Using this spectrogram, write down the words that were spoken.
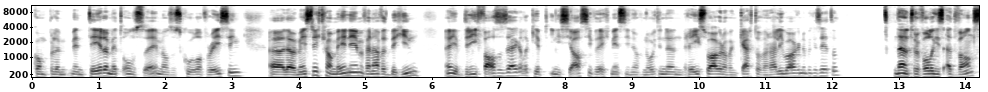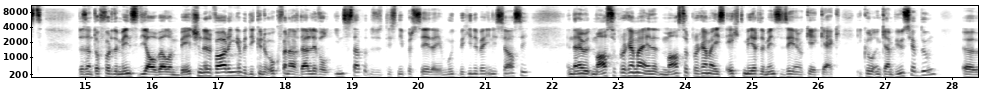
complementeren met, ons, met onze School of Racing. Dat we mensen echt gaan meenemen vanaf het begin. Je hebt drie fases eigenlijk. Je hebt initiatie, voor echt mensen die nog nooit in een racewagen of een kart of een rallywagen hebben gezeten. Dan het vervolg is advanced. Dat zijn toch voor de mensen die al wel een beetje ervaring hebben. Die kunnen ook vanaf dat level instappen. Dus het is niet per se dat je moet beginnen bij initiatie. En dan hebben we het masterprogramma. En het masterprogramma is echt meer de mensen zeggen: Oké, kijk, ik wil een kampioenschap doen. Uh,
